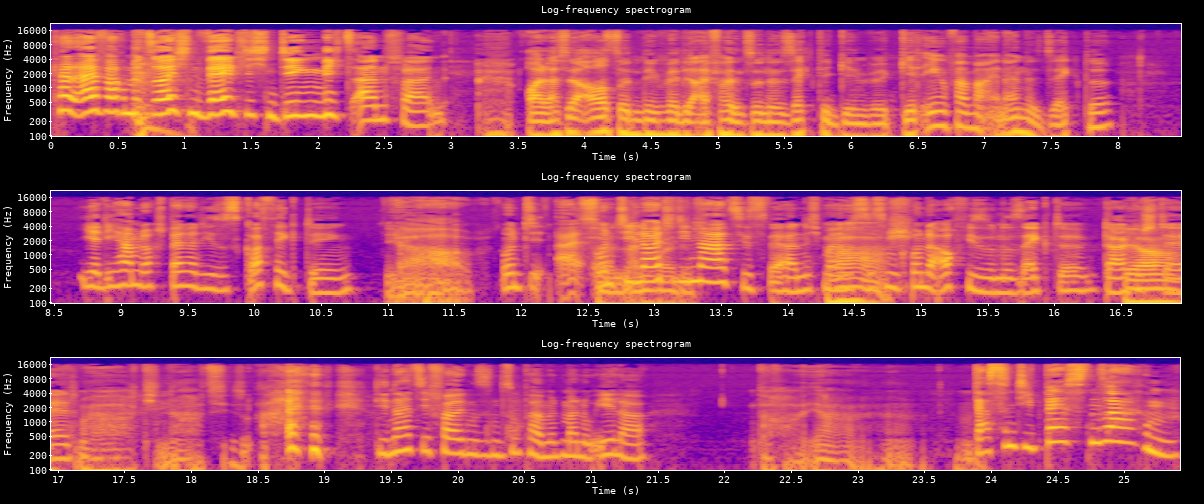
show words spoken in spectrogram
kann einfach mit solchen weltlichen Dingen nichts anfangen. Oh, das ist ja auch so ein Ding, wenn der einfach in so eine Sekte gehen will. Geht irgendwann mal einer in eine Sekte? Ja, die haben doch später dieses Gothic-Ding. Ja. Und die, äh, ja und die Leute, die. Nazis werden. Ich meine, das Ah, ist im Grunde auch wie so eine Sekte Ja. dargestellt. Oh, die Nazis. Ah, Die Nazi-Folgen sind super mit Manuela. doch, ja. ja. Das sind die besten Sachen.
